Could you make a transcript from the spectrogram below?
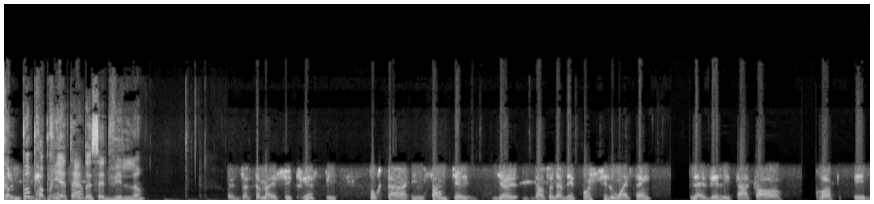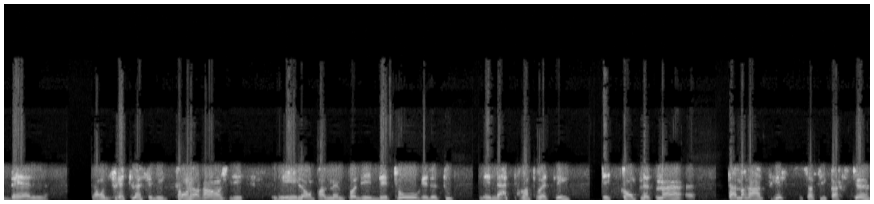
comme pas propriétaire de cette ville-là. Exactement. Et c'est triste. Puis pourtant, il me semble qu'il y a, dans un avenir pas si lointain, la ville est encore propre et belle. On dirait que là, c'est des tons oranges, et là, on parle même pas des détours et de tout. Mais la propreté est complètement. euh, Ça me rend triste, Sophie, parce que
